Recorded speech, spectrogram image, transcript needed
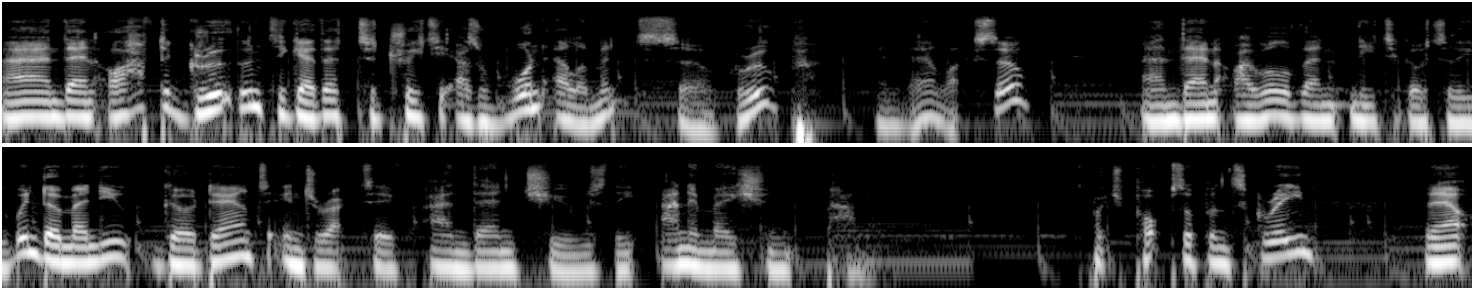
And then I'll have to group them together to treat it as one element. So group, in there like so. And then I will then need to go to the window menu, go down to interactive and then choose the animation panel, which pops up on screen. Now,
